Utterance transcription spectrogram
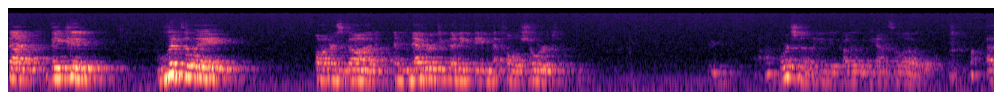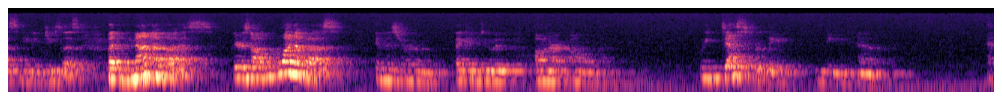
that they could live the way honors God and never do anything that falls short. Unfortunately, they probably would cancel out us needing Jesus. But none of us, there's not one of us in this room that can do it on our own. We desperately need him. And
